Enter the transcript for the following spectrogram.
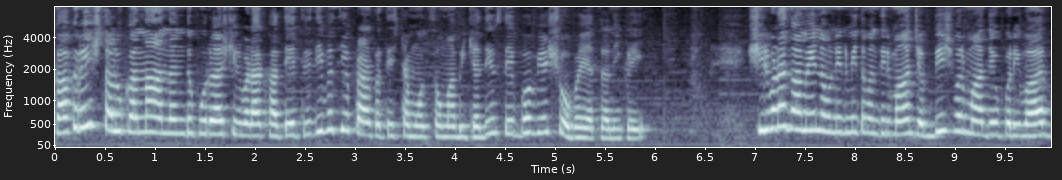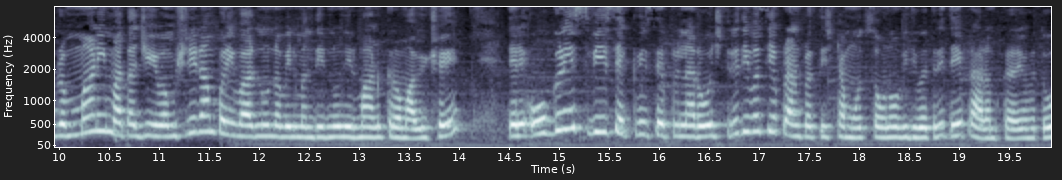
કાંકરેજ તાલુકાના આનંદપુરા શિરવાડા ખાતે ત્રિદિવસીય પ્રાણ પ્રતિષ્ઠા મહોત્સવમાં બીજા દિવસે ભવ્ય શોભાયાત્રા નીકળી. શિરવાડા ગામે નવનિર્મિત મંદિરમાં જગદીશ્વર મહાદેવ પરિવાર, બ્રહ્માણી માતાજી એવં શ્રીરામ પરિવારનું નવીન મંદિરનું નિર્માણ કરવામાં આવ્યું છે. ત્યારે ઓગણીસ વીસ એકવીસ એપ્રિલના રોજ ત્રિદિવસીય પ્રાણ પ્રતિષ્ઠા મહોત્સવનો વિધિવત રીતે પ્રારંભ કરાયો હતો.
